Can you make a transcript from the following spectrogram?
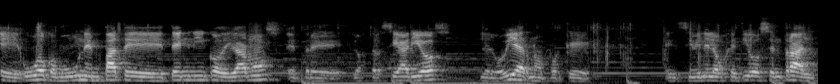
eh, hubo como un empate técnico, digamos, entre los terciarios y el gobierno, porque eh, si bien el objetivo central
